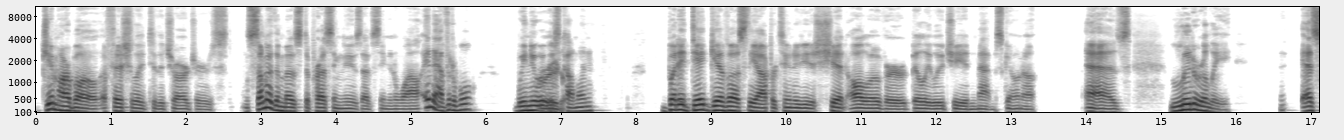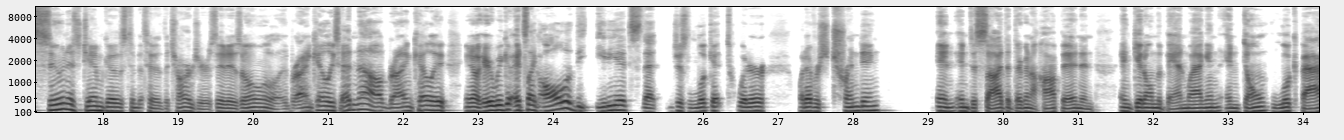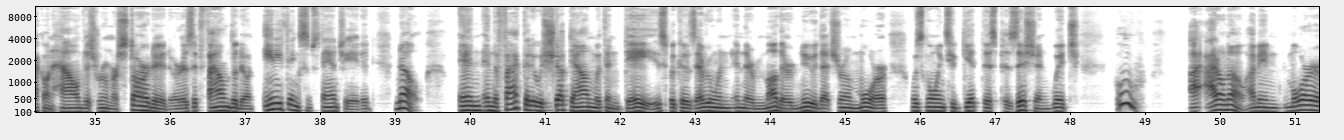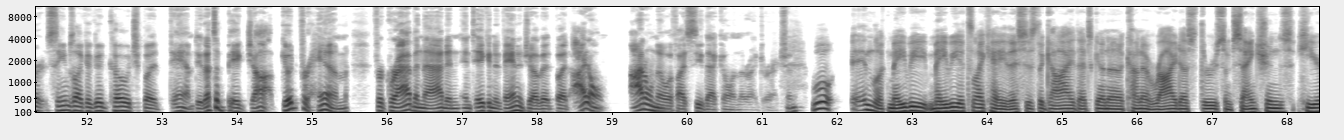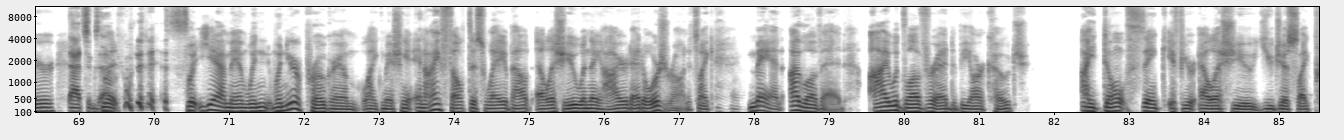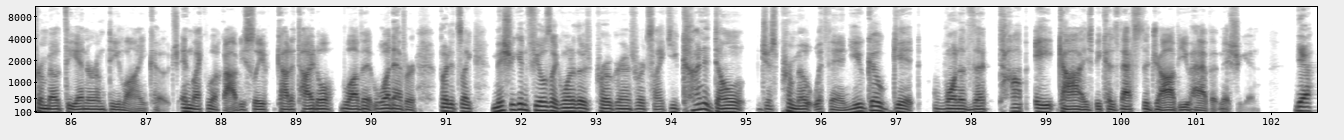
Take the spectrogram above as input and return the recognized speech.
Jim Harbaugh officially to the Chargers. Some of the most depressing news I've seen in a while. Inevitable. We knew Brutal. it was coming, but it did give us the opportunity to shit all over Billy Lucci and Matt Moscona as literally as soon as Jim goes to, to the Chargers, it is, oh, Brian Kelly's heading out. Brian Kelly, you know, here we go. It's like all of the idiots that just look at Twitter, whatever's trending, and and decide that they're going to hop in and and get on the bandwagon and don't look back on how this rumor started or is it founded on anything substantiated. No, and and the fact that it was shut down within days because everyone and their mother knew that Sherrone Moore was going to get this position, which, whew, I, I don't know. I mean, Moore seems like a good coach, but damn, dude, that's a big job. Good for him for grabbing that and, and taking advantage of it. But I don't I don't know if I see that going the right direction. Well, and look, maybe maybe it's like, hey, this is the guy that's gonna kind of ride us through some sanctions here. That's exactly but, what it is. But yeah, man, when when you're a program like Michigan, and I felt this way about LSU when they hired Ed Orgeron. It's like, mm-hmm. man, I love Ed. I would love for Ed to be our coach. I don't think if you're LSU, you just like promote the interim D line coach. And like, look, obviously got a title, love it, whatever. But it's like Michigan feels like one of those programs where it's like you kind of don't just promote within. You go get one of the top eight guys because that's the job you have at Michigan. Yeah.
